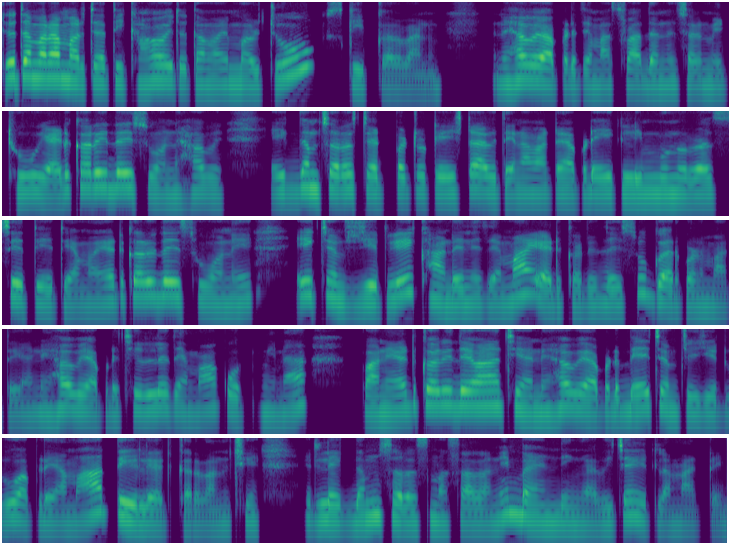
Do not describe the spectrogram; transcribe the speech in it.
જો તમારા મરચાં તીખા હોય તો તમારે મરચું સ્કીપ કરવાનું. અને હવે આપણે તેમાં સ્વાદ અનુસાર મીઠું એડ કરી દઈશું અને હવે એકદમ સરસ ચટપટો ટેસ્ટ આવે તેના માટે આપણે એક લીંબુનો રસ છે તે તેમાં એડ કરી દઈશું અને એક ચમચી જેટલી ખાંડને તેમાં એડ કરી દઈશું ગરપણ માટે. અને હવે આપણે છેલ્લે તેમાં કોથમીના પાન એડ કરી દેવાના છે અને હવે આપણે બે ચમચી જેટલું આપણે આમાં તેલ એડ કરવાનું છે. એટલે એકદમ સરસ મસાલાની બાઇન્ડિંગ આવી જાય એટલા માટે.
